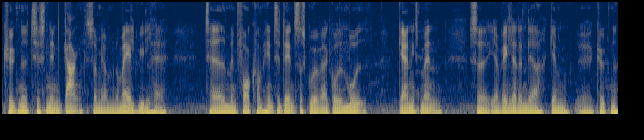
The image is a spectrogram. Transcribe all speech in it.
køkkenet til sådan en gang, som jeg normalt ville have taget, men for at komme hen til den, så skulle jeg være gået mod gerningsmanden. Så jeg vælger den der gennem øh, køkkenet.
